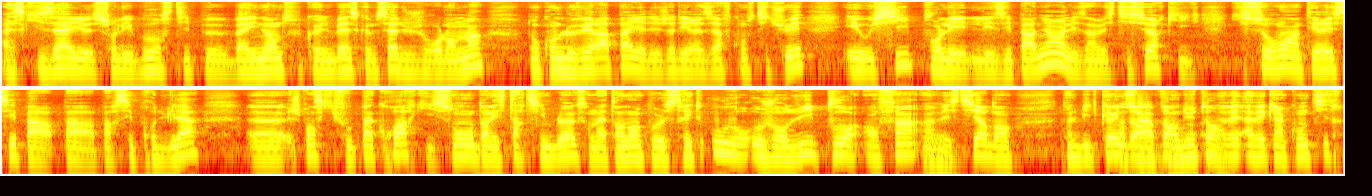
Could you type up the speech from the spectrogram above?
à, ce qu'ils aillent sur les bourses type euh, Binance ou Coinbase comme ça du jour au lendemain. Donc on ne le verra pas. Il y a déjà des réserves constituées. Et aussi pour les, les épargnants et les investisseurs qui, qui seront intéressés par, par, par ces produits-là, euh, je pense qu'il faut pas croire qu'ils sont dans les starting blocks en attendant que Wall Street ouvre aujourd'hui pour enfin investir dans, dans le Bitcoin dans, dans, du temps. Avec, avec un compte titre.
